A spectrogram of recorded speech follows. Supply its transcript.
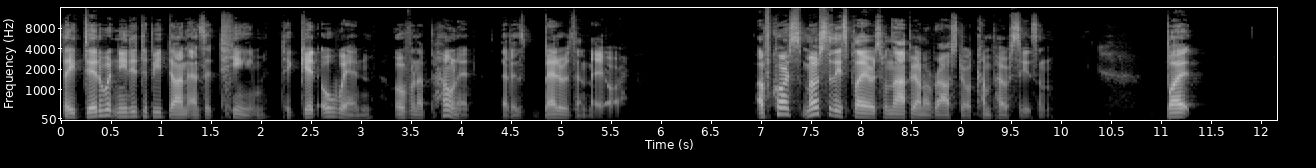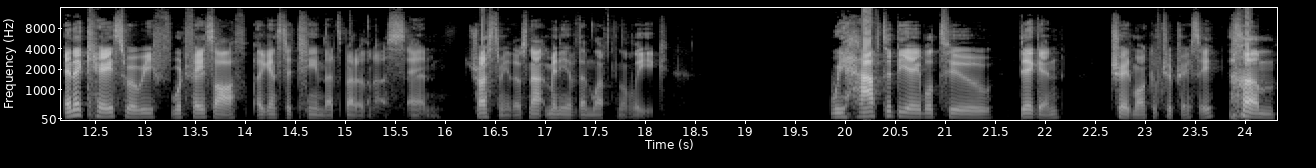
They did what needed to be done as a team to get a win over an opponent that is better than they are. Of course, most of these players will not be on a roster come postseason. But in a case where we f- would face off against a team that's better than us, and trust me, there's not many of them left in the league, we have to be able to dig in, trademark of Tripp Tracy, um,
